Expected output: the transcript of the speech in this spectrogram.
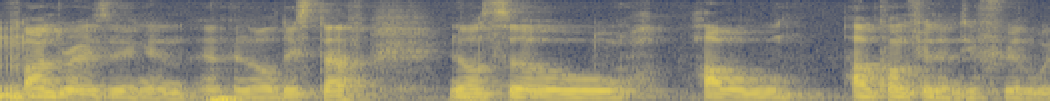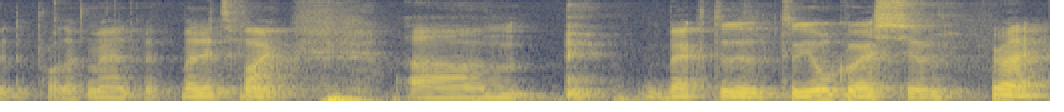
mm. fundraising and, and, and, all this stuff and also how how confident you feel with the product management but it's fine um, back to to your question right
